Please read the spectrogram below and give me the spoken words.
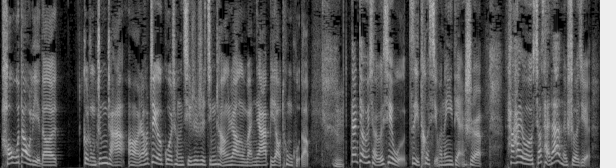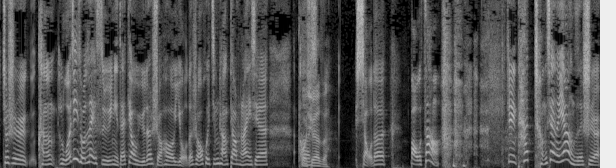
毫无道理的。各种挣扎啊，然后这个过程其实是经常让玩家比较痛苦的。嗯，但钓鱼小游戏我自己特喜欢的一点是，它还有小彩蛋的设计，就是可能逻辑就类似于你在钓鱼的时候，有的时候会经常钓上来一些呃破靴子，小的宝藏。就是它呈现的样子是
